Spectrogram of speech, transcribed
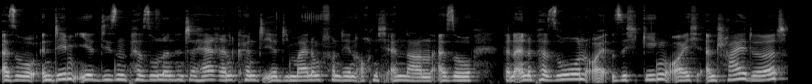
also indem ihr diesen Personen hinterherrennt, könnt ihr die Meinung von denen auch nicht ändern. Also wenn eine Person sich gegen euch entscheidet,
